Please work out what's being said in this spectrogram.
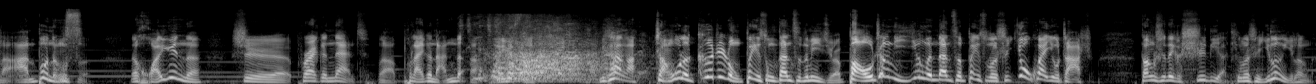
啊，俺不能死。那怀孕呢？是 pregnant 啊，扑来个男的啊，怀孕啊！你看啊，掌握了哥这种背诵单词的秘诀，保证你英文单词背诵的是又快又扎实。当时那个师弟啊，听的是一愣一愣的，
